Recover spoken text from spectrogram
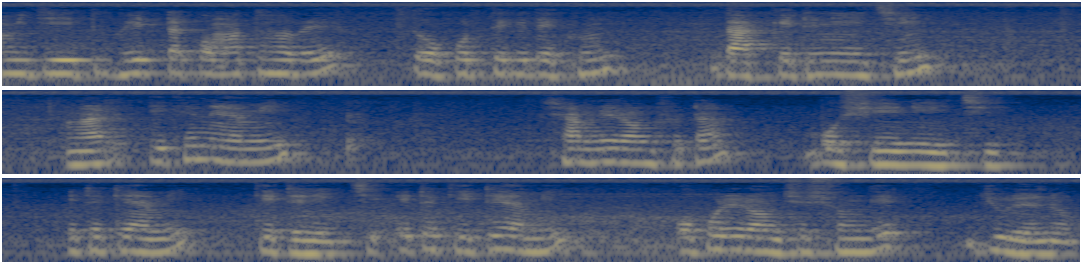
আমি যেহেতু ভেটটা কমাতে হবে, তো ওপর থেকে দেখুন, দাগ কেটে নিয়েছি। আর এখানে আমি সামনের অংশটা বসিয়ে নিয়েছি। এটাকে আমি কেটে নিচ্ছি। এটা কেটে আমি ওপরের অংশের সঙ্গে জুড়ে নেব।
